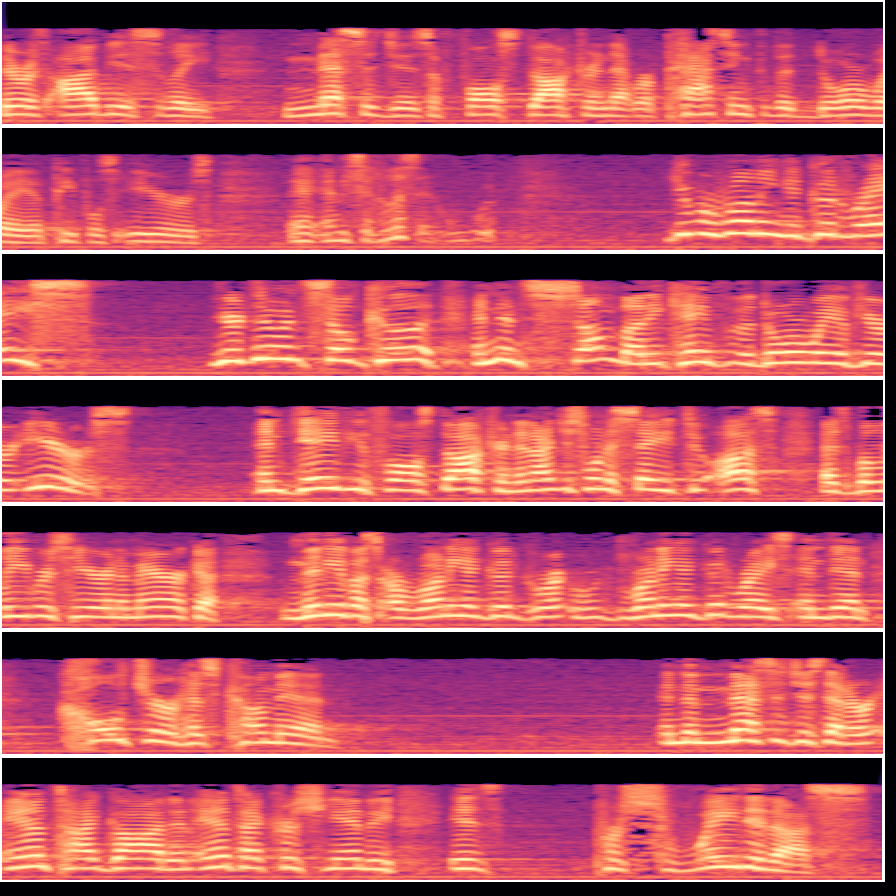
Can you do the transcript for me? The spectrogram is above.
there was obviously messages of false doctrine that were passing through the doorway of people's ears. And, he said, Listen, you were running a good race. You're doing so good. And then somebody came through the doorway of your ears and gave you false doctrine. And I just want to say to us as believers here in America, many of us are running a good, running a good race, and then culture has come in. And the messages that are anti God and anti Christianity is persuaded us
